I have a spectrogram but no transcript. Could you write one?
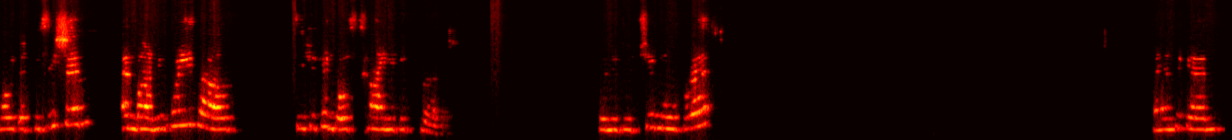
Hold the position, and while you breathe out, See if you can go a tiny bit further. When you do two more breaths, and again,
